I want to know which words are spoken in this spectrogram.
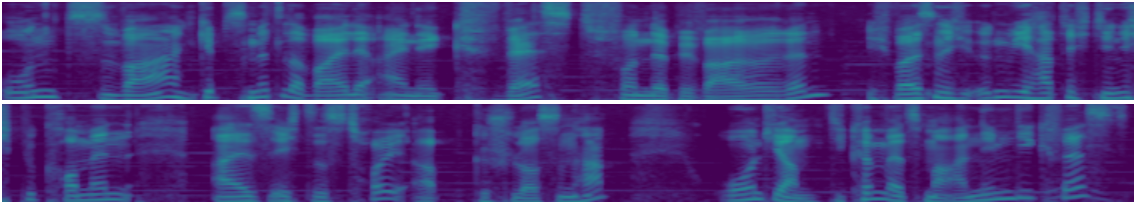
Und zwar gibt es mittlerweile eine Quest von der Bewahrerin. Ich weiß nicht, irgendwie hatte ich die nicht bekommen, als ich das Toy abgeschlossen habe. Und ja, die können wir jetzt mal annehmen, die Quest.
